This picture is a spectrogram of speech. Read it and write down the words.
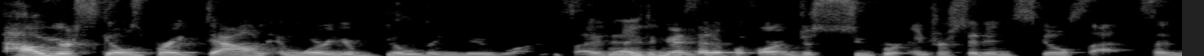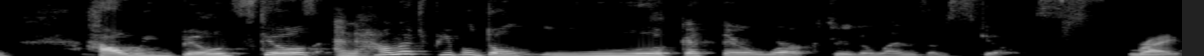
how your skills break down and where you're building new ones. I, I think I said it mm-hmm. before. I'm just super interested in skill sets and how we build skills and how much people don't look at their work through the lens of skills. Right.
